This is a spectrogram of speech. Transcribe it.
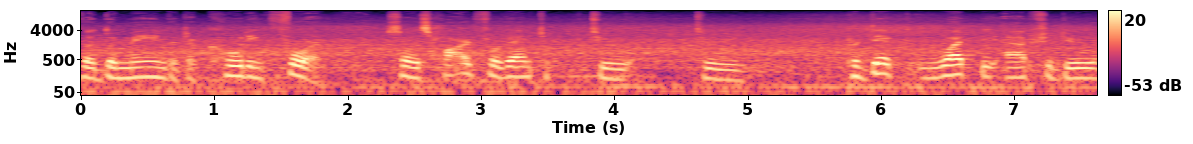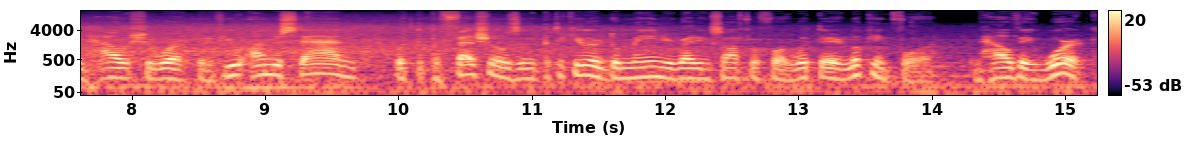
the domain that they're coding for. So it's hard for them to, to, to predict what the app should do and how it should work. But if you understand what the professionals in the particular domain you're writing software for, what they're looking for and how they work,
